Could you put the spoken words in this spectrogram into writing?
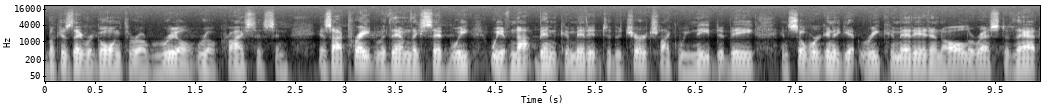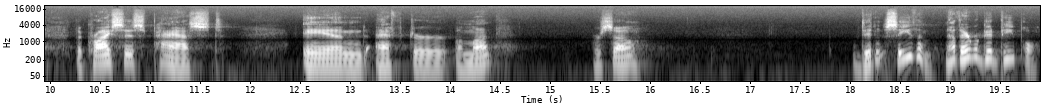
because they were going through a real, real crisis. And as I prayed with them, they said, We, we have not been committed to the church like we need to be, and so we're going to get recommitted and all the rest of that. The crisis passed, and after a month or so, didn't see them. Now, they were good people.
